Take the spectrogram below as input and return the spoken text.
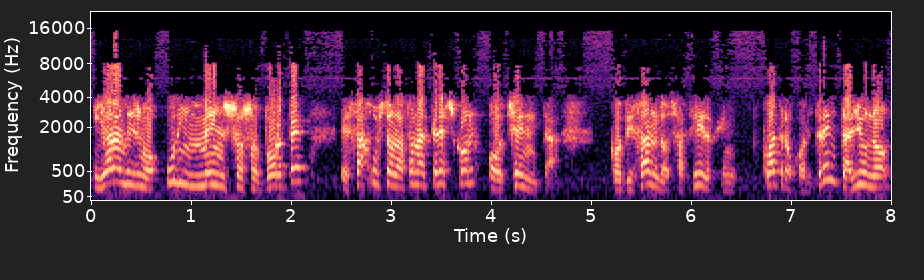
Y ahora mismo un inmenso soporte está justo en la zona 3,80 cotizando SACIR en 4,31,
